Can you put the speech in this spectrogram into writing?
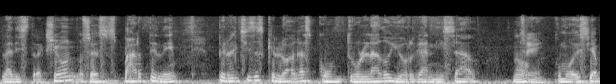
la distracción, o sea, es parte de, pero el chiste es que lo hagas controlado y organizado. ¿no? Como decía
